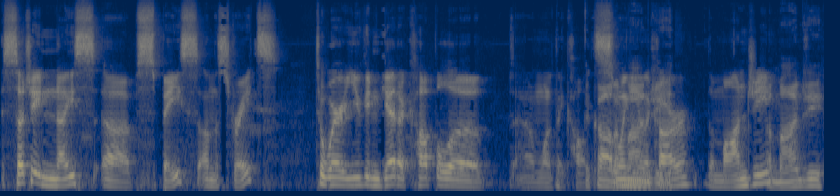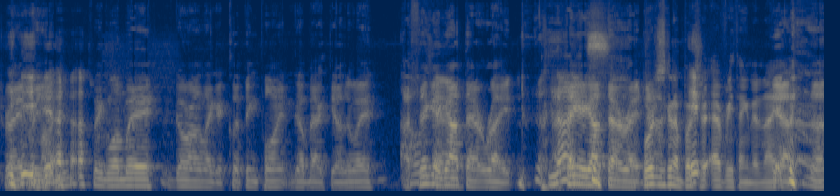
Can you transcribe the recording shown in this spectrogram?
such a nice uh, space on the straights to where you can get a couple of I don't know what they call it, call swinging the car, the manji. a manji, right? Yeah. swing one way, go around like a clipping point, go back the other way. I think I got that right. I think I Nice. got that right. We're now. just gonna butcher everything tonight. yeah. no,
